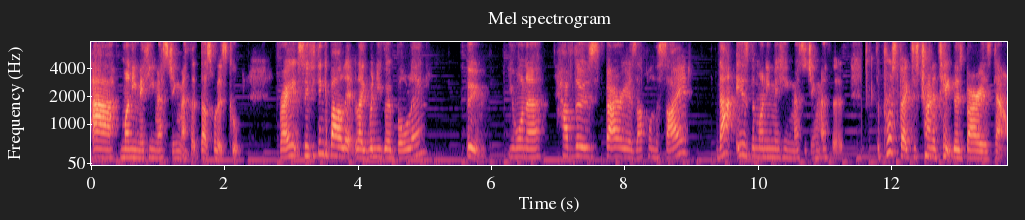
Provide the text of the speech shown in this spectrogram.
our money making messaging method. That's what it's called, right? So if you think about it, like when you go bowling, boom, you want to have those barriers up on the side. That is the money making messaging method. The prospect is trying to take those barriers down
